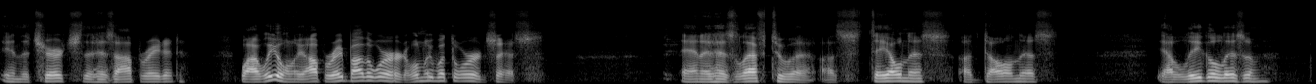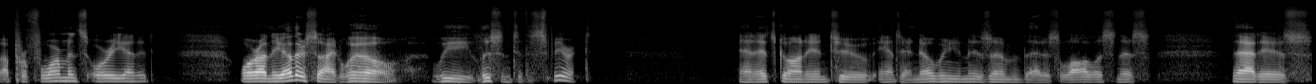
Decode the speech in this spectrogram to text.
in the church that has operated. Why, we only operate by the Word, only what the Word says. And it has left to a, a staleness, a dullness, a legalism, a performance oriented. Or on the other side, well, we listen to the Spirit. And it's gone into antinomianism, that is lawlessness, that is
